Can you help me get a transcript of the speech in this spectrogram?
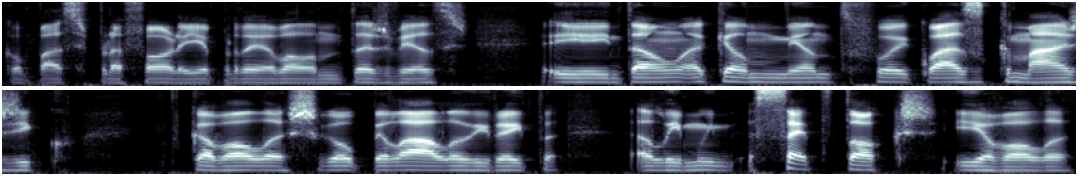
com passes para fora e a perder a bola muitas vezes. E então aquele momento foi quase que mágico, porque a bola chegou pela ala direita, ali muito, sete toques e a bola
